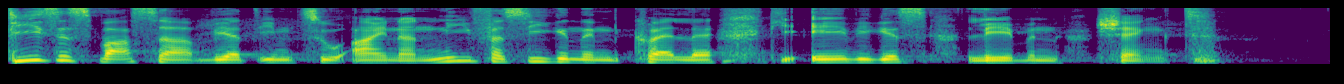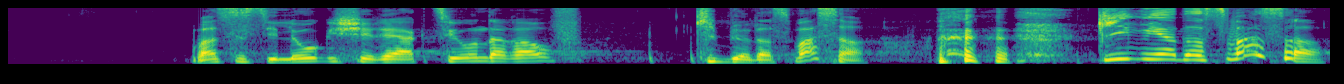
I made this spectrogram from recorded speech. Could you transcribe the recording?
Dieses Wasser wird ihm zu einer nie versiegenden Quelle, die ewiges Leben schenkt. Was ist die logische Reaktion darauf? Gib mir das Wasser. Gib mir das Wasser.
